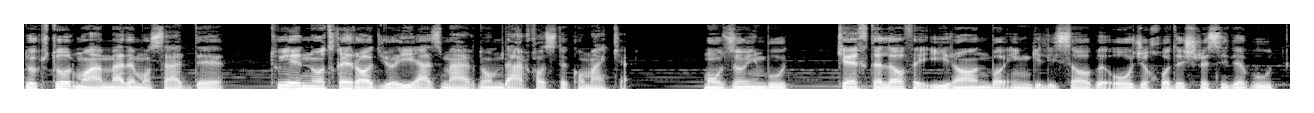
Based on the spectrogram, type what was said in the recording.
دکتر محمد مصدق توی نطق رادیویی از مردم درخواست کمک کرد. موضوع این بود که اختلاف ایران با انگلیسا به اوج خودش رسیده بود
